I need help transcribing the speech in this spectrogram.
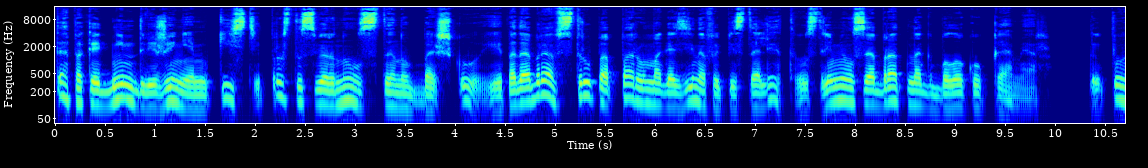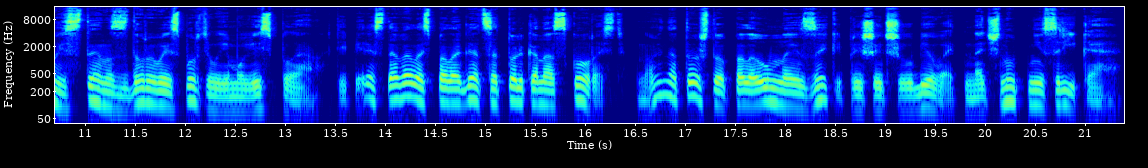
Тапок одним движением кисти просто свернул Стэну башку и, подобрав с трупа пару магазинов и пистолет, устремился обратно к блоку камер. Тупой Стэн здорово испортил ему весь план. Теперь оставалось полагаться только на скорость, но и на то, что полоумные зэки, пришедшие убивать, начнут не с Рика.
